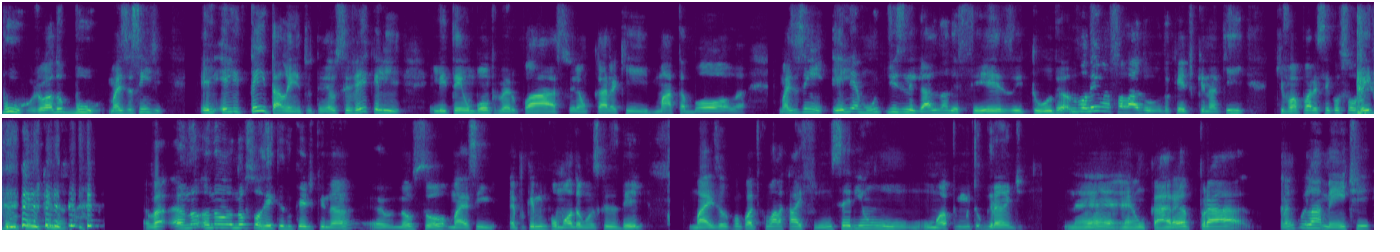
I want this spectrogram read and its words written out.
Burro, jogador burro. Mas assim, ele, ele tem talento, entendeu? Você vê que ele, ele tem um bom primeiro passo, ele é um cara que mata a bola. Mas assim, ele é muito desligado na defesa e tudo. Eu não vou nem mais falar do, do Kendrick Nunn aqui, que vai parecer que eu sou hater do Kendrick Nunn. Eu não, eu não, não sou hater do Kendrick Nunn, eu não sou, mas assim, é porque me incomoda algumas coisas dele. Mas eu concordo que o Malakai Flynn seria um, um up muito grande, né? É um cara para tranquilamente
